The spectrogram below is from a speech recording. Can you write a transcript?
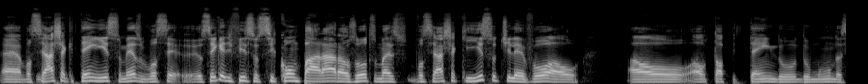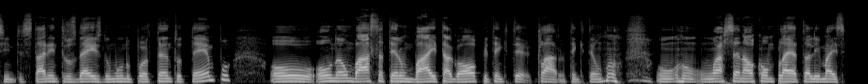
É, você acha que tem isso mesmo? Você, eu sei que é difícil se comparar aos outros, mas você acha que isso te levou ao, ao, ao top 10 do, do mundo, assim, estar entre os 10 do mundo por tanto tempo, ou, ou não basta ter um baita golpe, tem que ter, claro, tem que ter um, um, um arsenal completo ali, mas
